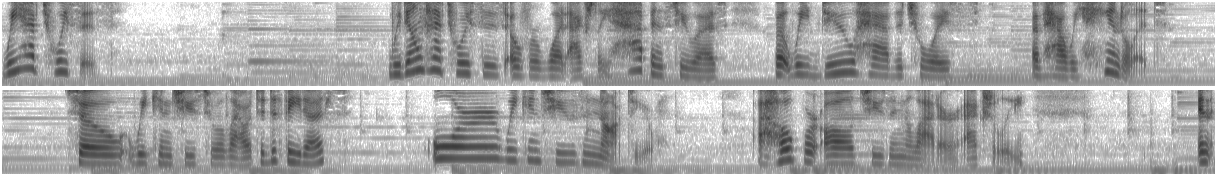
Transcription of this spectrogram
we have choices we don't have choices over what actually happens to us, but we do have the choice of how we handle it. So we can choose to allow it to defeat us, or we can choose not to. I hope we're all choosing the latter, actually. And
